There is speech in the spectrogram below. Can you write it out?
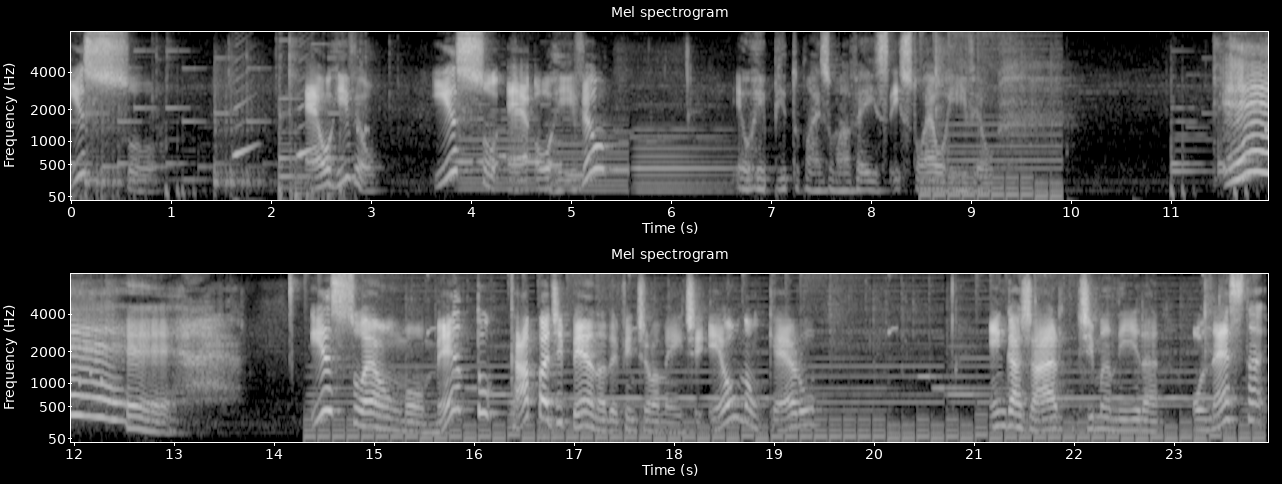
Isso é horrível. Isso é horrível. Eu repito mais uma vez, isto é horrível. É. Isso é um momento capa de pena, definitivamente. Eu não quero engajar de maneira honesta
